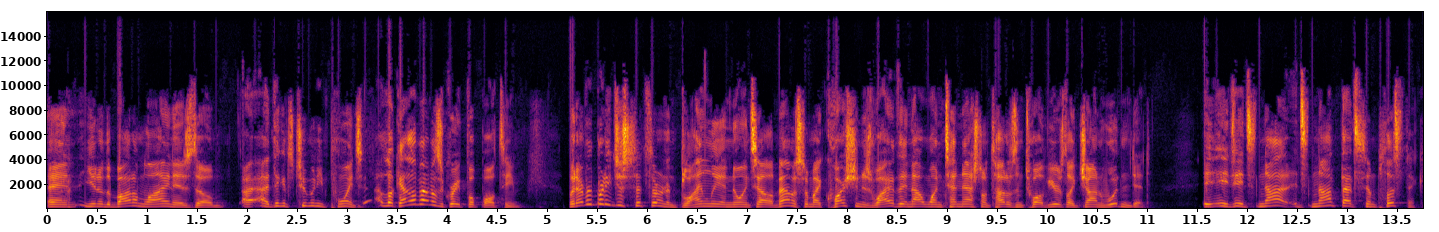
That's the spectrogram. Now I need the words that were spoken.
and you know, the bottom line is though, I, I think it's too many points. Look, Alabama's a great football team. But everybody just sits there and blindly anoints Alabama. So my question is, why have they not won 10 national titles in 12 years like John Wooden did? It, it's not it's not that simplistic.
